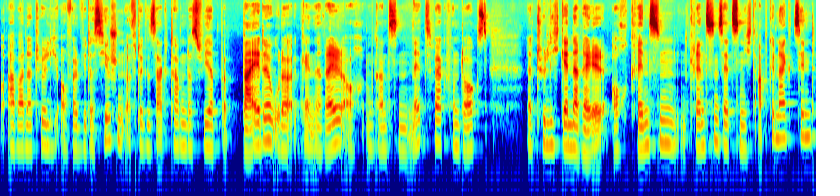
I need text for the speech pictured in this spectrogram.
aber natürlich auch, weil wir das hier schon öfter gesagt haben, dass wir beide oder generell auch im ganzen Netzwerk von Dogs natürlich generell auch Grenzen, Grenzen setzen nicht abgeneigt sind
